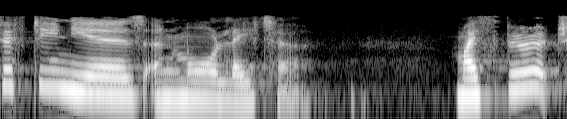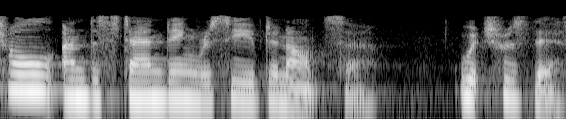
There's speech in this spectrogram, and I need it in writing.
15 years and more later, my spiritual understanding received an answer, which was this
